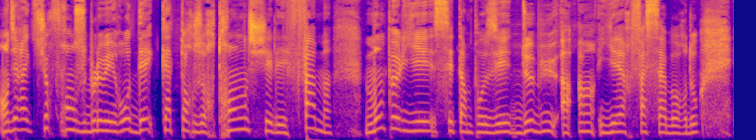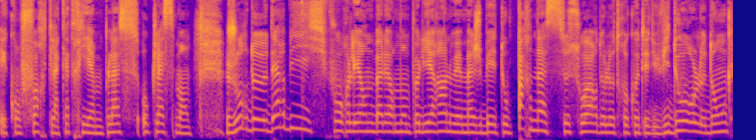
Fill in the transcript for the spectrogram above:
en direct sur France Bleu Héros dès 14h30 chez les femmes. Montpellier s'est imposé 2 buts à 1 hier face à Bordeaux et conforte la quatrième place au classement. Jour de derby pour les handballeurs montpelliérains. Le MHB est au Parnasse ce soir de l'autre côté du Vidourle donc.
